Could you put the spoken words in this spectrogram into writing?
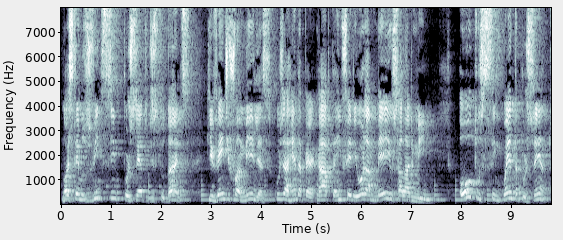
Nós temos 25% de estudantes que vêm de famílias cuja renda per capita é inferior a meio salário mínimo. Outros 50%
